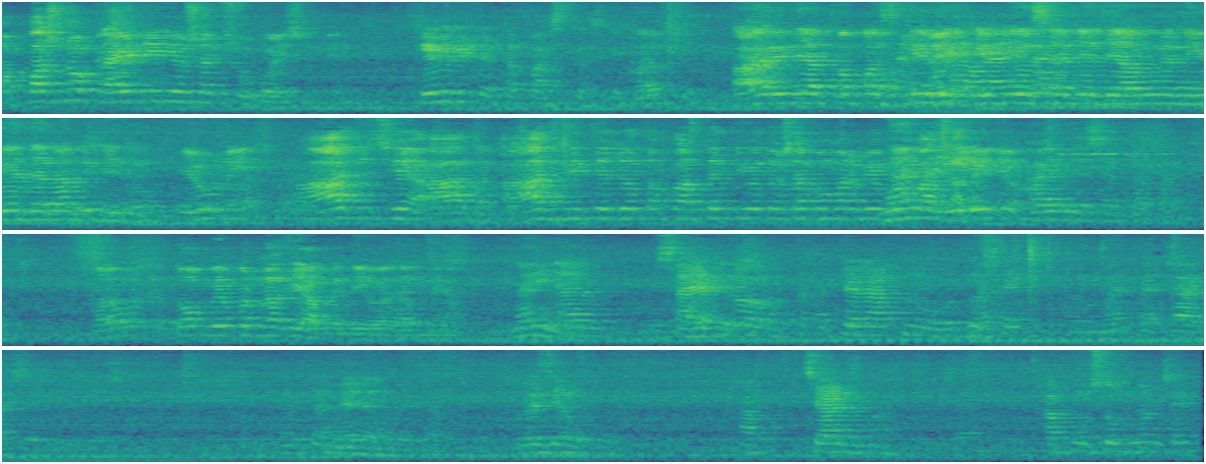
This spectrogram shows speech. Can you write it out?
તપાસનો ક્રાઇટેરિયો સાહેબ શું હોય શકે? કેવી રીતે તપાસ થશે આ રીતે આ તપાસ કેવી ટીડીઓ સાહેબે જે અમને નિવેદન આપી દીધું. એવું નહીં. આજ છે આજ આજ આ જ રીતે જો તપાસ થતી હોય તો સાહેબ અમારે પેપર પાછા લઈ જાઓ. બરાબર છે? તો પેપર નથી આપણે દેવા તમને સાહેબનો અત્યારે આપનું હોદ્દો સાહેબ અત્યારે? રજા ઉપર. આપ ચાર્જમાં. આપનું શુભ નામ સાહેબ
